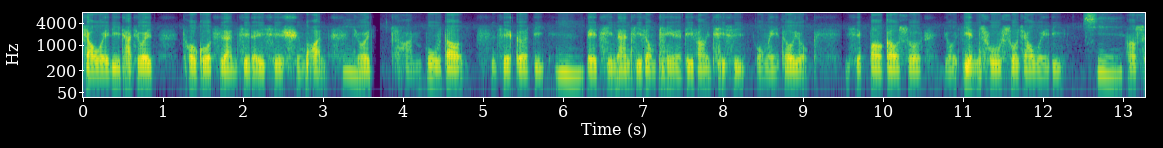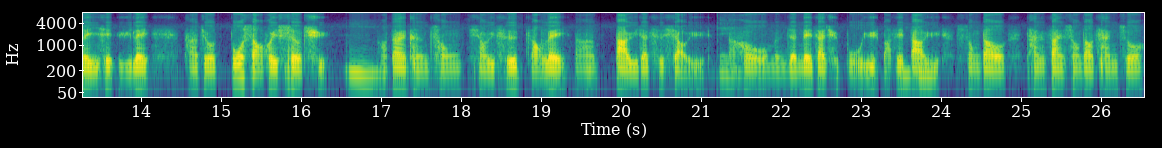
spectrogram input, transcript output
小微粒，它就会透过自然界的一些循环，嗯。就会传播到世界各地，嗯。北极、南极这种偏远的地方，其实我们也都有一些报告说有验出塑胶微粒是。啊，所以一些鱼类它就多少会摄取嗯。啊，当然可能从小鱼吃藻类，然后大鱼再吃小鱼，然后我们人类再去捕鱼，把这些大鱼送到摊贩，送到餐桌，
